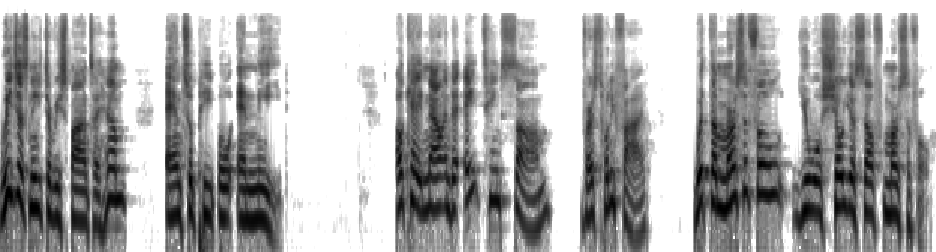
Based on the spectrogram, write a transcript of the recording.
We just need to respond to Him and to people in need. Okay, now in the 18th Psalm, verse 25, with the merciful, you will show yourself merciful.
